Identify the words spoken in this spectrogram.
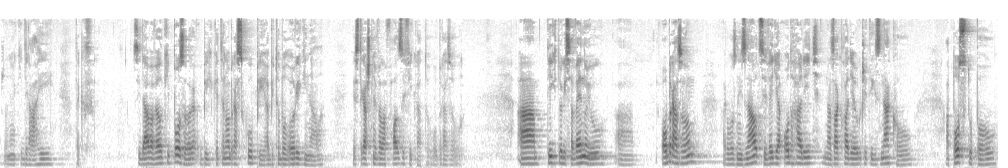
možno nejaký drahý, tak si dáva veľký pozor, aby, keď ten obraz kúpi, aby to bol originál. Je strašne veľa falzifikátov obrazov. A tí, ktorí sa venujú obrazom, rôzni znalci vedia odhaliť na základe určitých znakov a postupov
